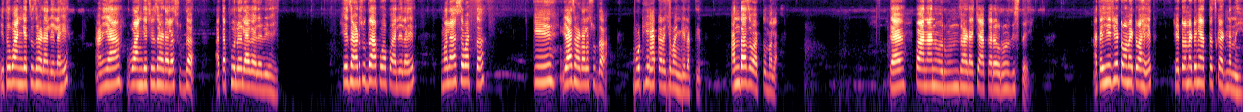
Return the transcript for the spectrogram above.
इथं वांग्याचं झाड आलेलं आहे. आणि या वांग्याच्या झाडाला सुद्धा आता फुलं लागायलेली आहेत. हे झाडसुद्धा आपोआप आलेलं आहे. मला असं वाटतं की या झाडाला सुद्धा मोठी आकाराची वांगे लागतील. अंदाज वाटतो मला. त्या पानांवरून झाडाच्या आकारावरून दिसतंय. आता हे जे टोमॅटो आहेत हे टोमॅटो मी आत्ताच काढणार नाही.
